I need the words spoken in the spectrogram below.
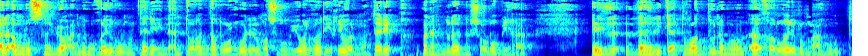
الأمر السابع أنه غير ممتنع أن ترد الروح إلى المصلوب والغريق والمحترق ونحن لا نشعر بها. إذ ذلك ترد نوع آخر غير معهود.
